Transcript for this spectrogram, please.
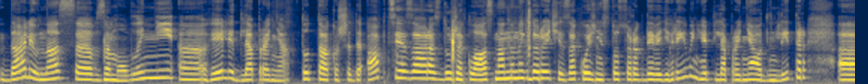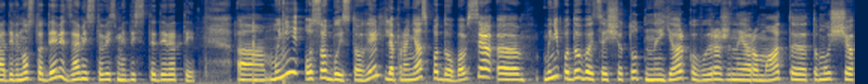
Далі у нас е, в замовленні е, гелі для прання. Тут також іде акція зараз, дуже класна на них, до речі, за кожні 149 гривень гель для прання 1 літр е, 99 замість 189. Е, Мені особисто гель для прання сподобався. Мені подобається, що тут не ярко виражений аромат, тому що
